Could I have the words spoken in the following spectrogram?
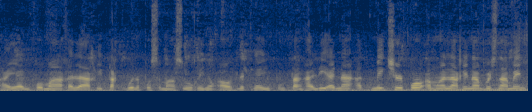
Ayan po mga kalaki, takbo na po sa mga suki yung outlet ngayon pong tanghalian na at make sure po ang mga lucky numbers namin,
